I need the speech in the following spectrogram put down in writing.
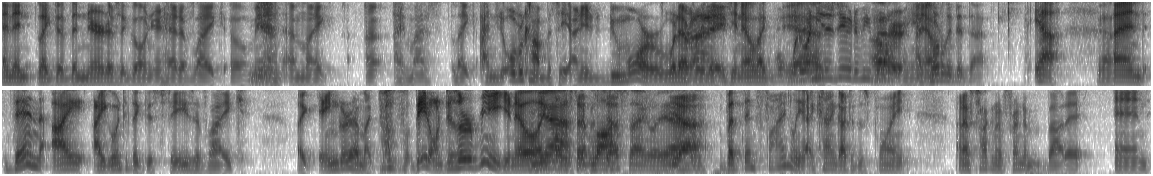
And then like the the narratives that go in your head of like, oh man, Yeah. I'm like. I, I must like I need to overcompensate. I need to do more or whatever it Right. is. You know, like what, what do I need to do to be Oh, better? you I totally did that. Yeah. Yes. And then I I go into like this phase of like like anger. I'm like, well, they don't deserve me, you know, like all Yeah, this type of loss stuff. cycle, yeah. But then finally, I kind of got to this point, and I was talking to a friend about it, and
